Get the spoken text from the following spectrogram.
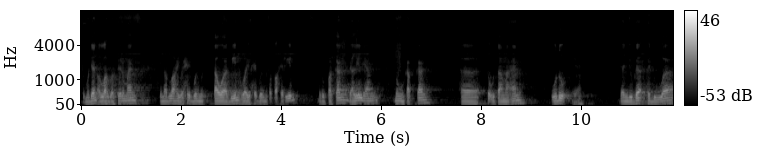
Kemudian Allah berfirman, Innallaha yuhibbul tawabin wa yuhibbul mutatahhirin merupakan dalil yang mengungkapkan eh, keutamaan wudhu. Ya. Dan juga kedua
